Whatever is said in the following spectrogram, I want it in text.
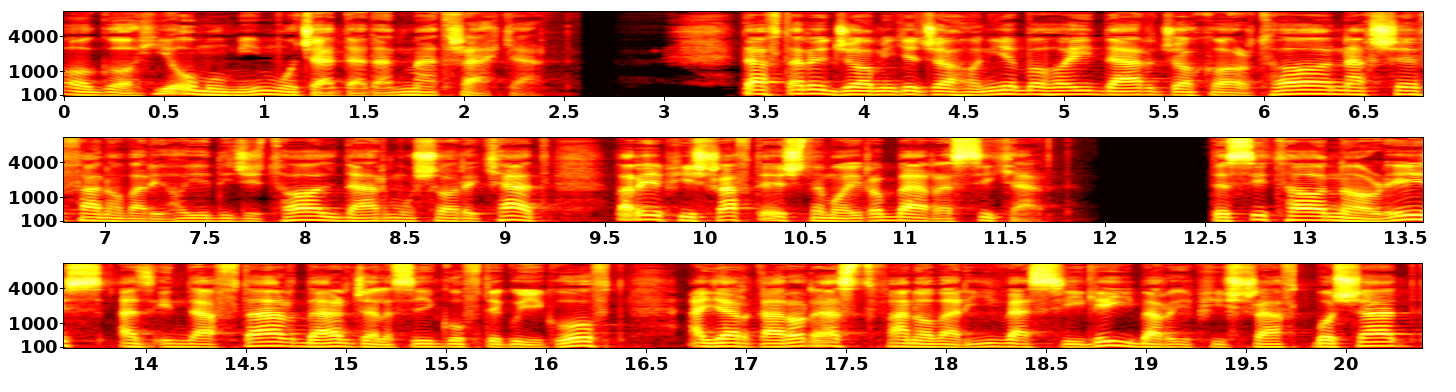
آگاهی عمومی مجددا مطرح کرد. دفتر جامعه جهانی بهایی در جاکارتا نقش فناوری های دیجیتال در مشارکت برای پیشرفت اجتماعی را بررسی کرد. دسیتا ناریس از این دفتر در جلسه گفتگویی گفت اگر قرار است فناوری وسیله‌ای برای پیشرفت باشد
